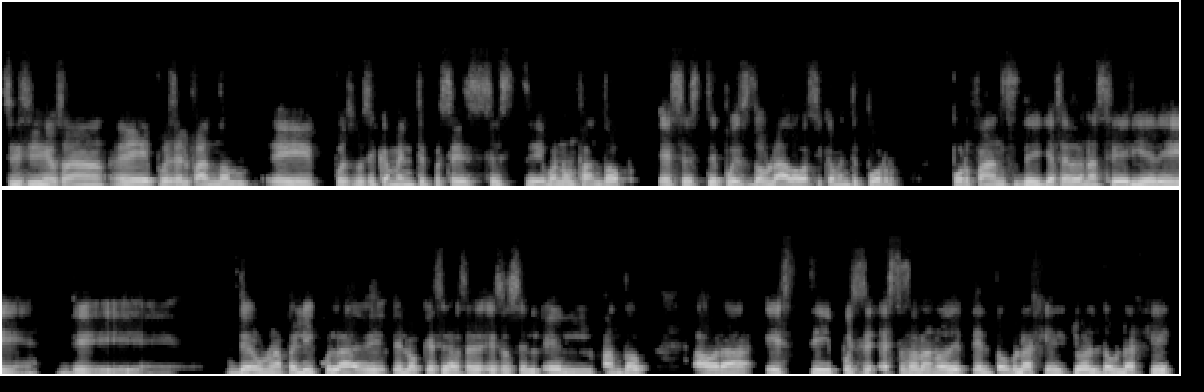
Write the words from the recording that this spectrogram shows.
Sí, sí, o sea, eh, pues el fandom, eh, pues básicamente, pues es este, bueno, un fandom es este, pues doblado básicamente por, por fans de ya sea de una serie, de, de, una película, de, lo que sea, o sea, eso es el, el fandom. Ahora, este, pues estás hablando del doblaje. Yo el doblaje,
